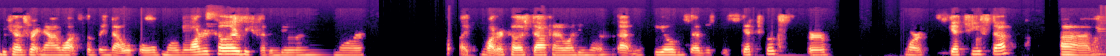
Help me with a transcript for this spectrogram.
because right now I want something that will hold more watercolor because I've been doing more like watercolor stuff and I want to do more of that in the field instead of just the sketchbooks or more sketchy stuff. Um,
